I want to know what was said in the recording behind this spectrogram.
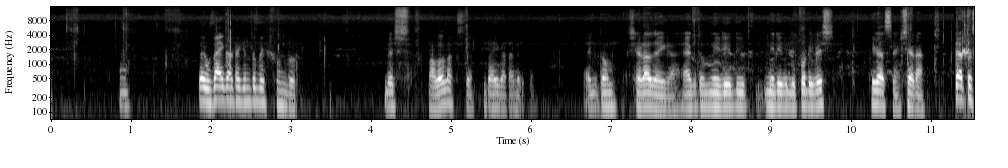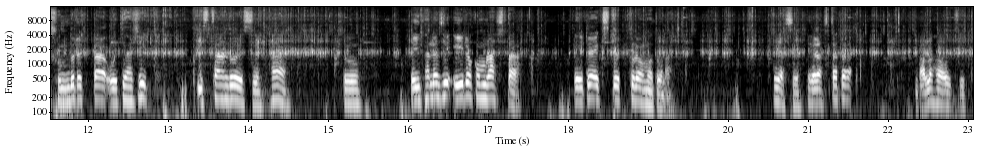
জায়গাটা কিন্তু বেশ সুন্দর। বেশ ভালো লাগছে জায়গাটা দেখে। একদম সেরা জায়গা, একদম নিরিবিলি নিরিবিলি পরিবেশ। ঠিক আছে, সেরা। এত সুন্দর একটা ঐতিহাসিক স্থান রয়েছে হ্যাঁ? তো এইখানে যে এইরকম রাস্তা, এটা এক্সপেক্ট করার মতো না। ঠিক আছে, এই রাস্তাটা ভালো হওয়া উচিত।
